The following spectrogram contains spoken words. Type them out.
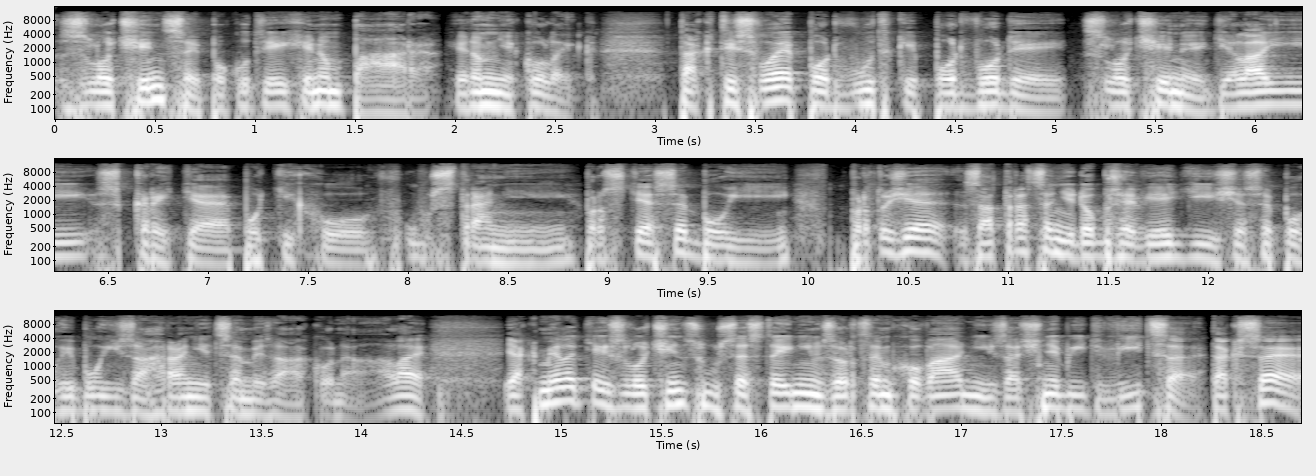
zločinci, pokud je jich jenom pár, jenom několik, tak ty svoje podvůdky, podvody, zločiny dělají skrytě, potichu, v ústraní, prostě se bojí, protože zatraceni dobře vědí, že se pohybují za hranicemi zákona. Ale jakmile těch zločinců se stejným vzorcem chování začne být více, tak se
